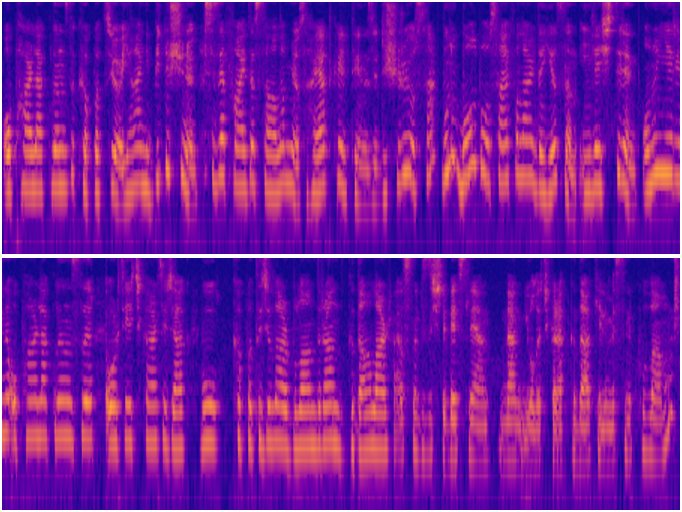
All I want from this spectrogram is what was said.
o parlaklığınızı kapatıyor. Yani bir düşünün size fayda sağlamıyorsa, hayat kalitenizi düşürüyorsa bunu bol bol sayfalarda yazın, iyileştirin. Onun yerine o parlaklığınızı ortaya çıkartacak bu kapatıcılar, bulandıran gıdalar aslında biz işte besleyenden yola çıkarak gıda kelimesini kullanmış.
